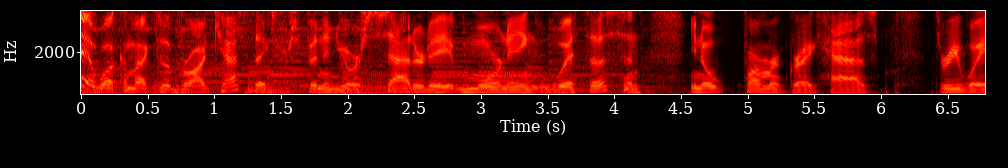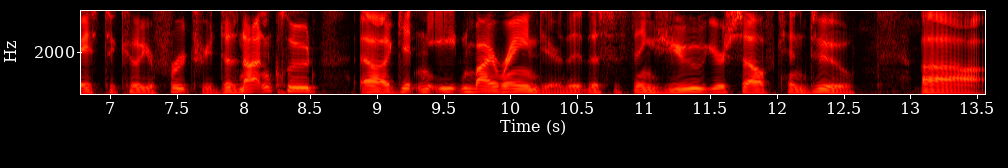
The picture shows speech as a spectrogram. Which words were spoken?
And welcome back to the broadcast. Thanks for spending your Saturday morning with us. And you know, Farmer Greg has three ways to kill your fruit tree. It does not include uh, getting eaten by reindeer. This is things you yourself can do. Uh,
